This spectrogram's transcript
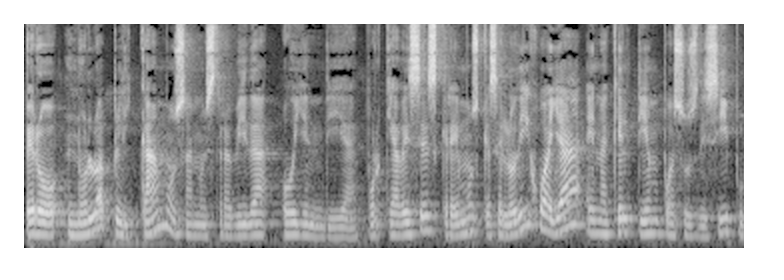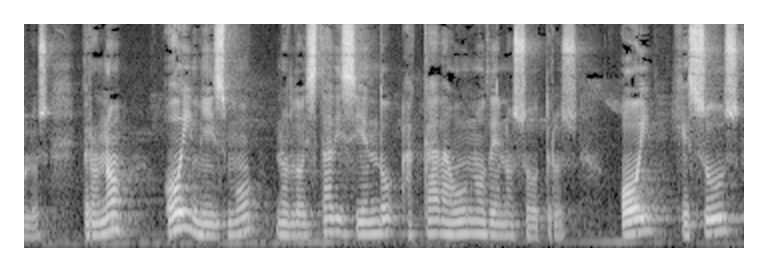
pero no lo aplicamos a nuestra vida hoy en día, porque a veces creemos que se lo dijo allá en aquel tiempo a sus discípulos, pero no, hoy mismo nos lo está diciendo a cada uno de nosotros. Hoy Jesús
